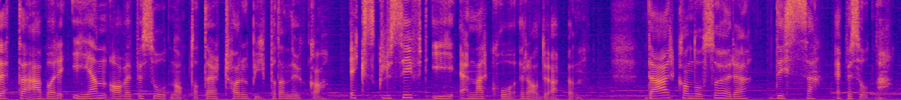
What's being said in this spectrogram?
Dette er bare én av episodene Oppdatert har å by på denne uka, eksklusivt i NRK radioappen. Der kan du også høre disse episodene.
